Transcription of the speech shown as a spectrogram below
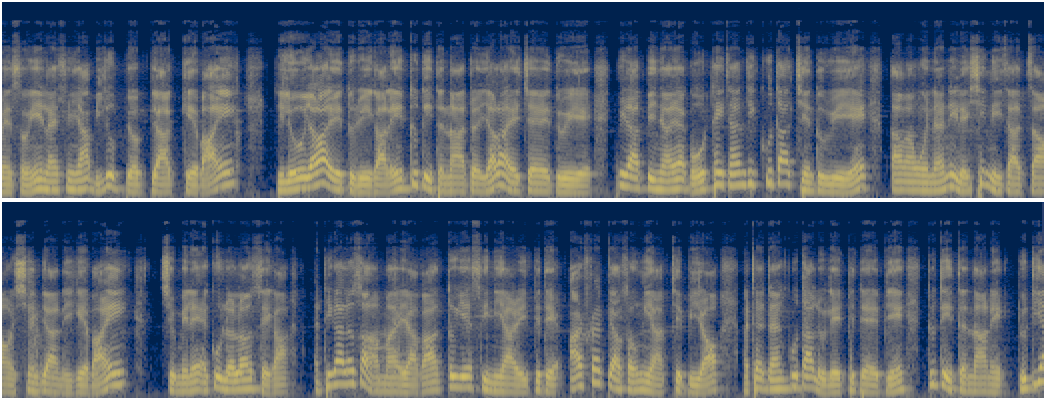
မယ်ဆိုရင်လိုင်စင်ရပြီလို့ပြောပြခဲ့ပါတယ်ဒီလိုရောက်လာတဲ့သူတွေကလည်းသူတည်တနာအတွက်ရောက်လာတဲ့ကျဲတဲ့သူတွေရဲ့ဟီလာပညာရက်ကိုထိတ်တန်းသည့်ကုသခြင်းသူတွေရဲ့တာဝန်ဝန်ထမ်းတွေလည်းရှိနေကြကြောင်းရှင်းပြနေခဲ့ပါတယ် ယူမင်လည်းအခုလောလောဆယ်ကအတိကလောက်ဆောင်အမအရာကသူ့ရဲ့စီနီယာတွေဖြစ်တဲ့ Alfred ပျောက်ဆုံးနေရဖြစ်ပြီးတော့အထက်တန်းကုသလူလေးဖြစ်တဲ့အပြင်သူတည်တနာနဲ့ဒုတိယ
